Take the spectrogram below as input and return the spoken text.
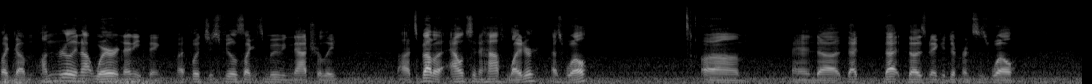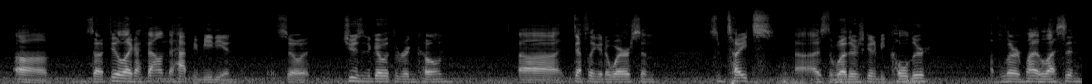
Like I'm, I'm really not wearing anything. My foot just feels like it's moving naturally. Uh, it's about an ounce and a half lighter as well, um, and uh, that that does make a difference as well. Um, so I feel like I found the happy median. So choosing to go with the Rincon. Uh, definitely going to wear some some tights uh, as the weather is going to be colder. I've learned my lesson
